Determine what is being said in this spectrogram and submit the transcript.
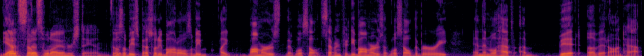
Yeah, that's so that's what I understand. those will be specialty bottles. Will be like bombers that we'll sell at 750 bombers that we'll sell at the brewery, and then we'll have a bit of it on tap.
